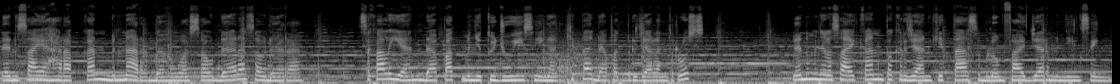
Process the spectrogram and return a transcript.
dan saya harapkan benar bahwa saudara-saudara sekalian dapat menyetujui sehingga kita dapat berjalan terus dan menyelesaikan pekerjaan kita sebelum fajar menyingsing.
